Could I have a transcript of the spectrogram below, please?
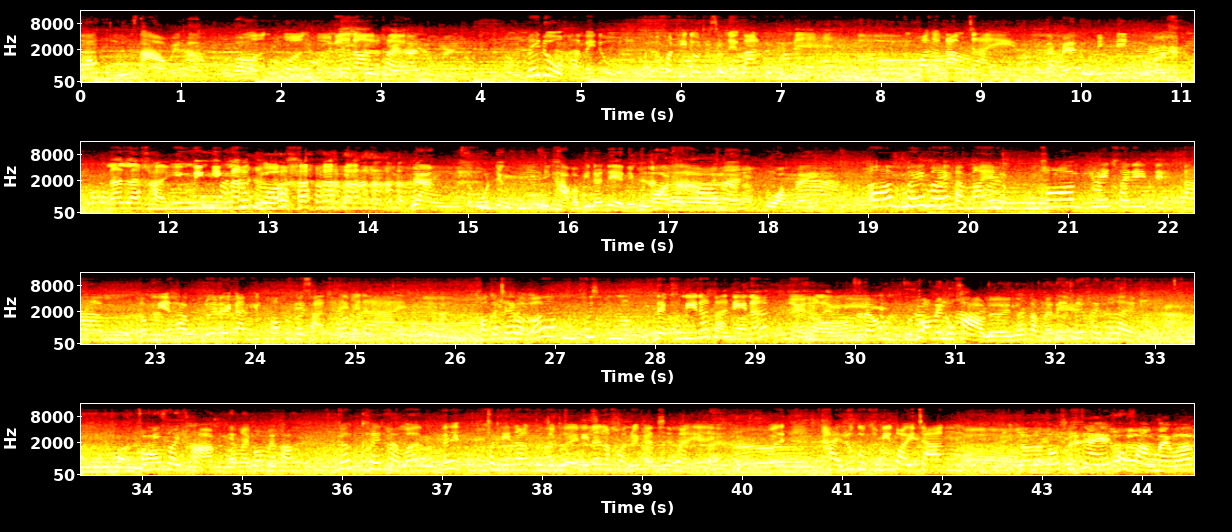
พ่อของลูกสาวไหมคะคุณพ่อห่วงห่วงห่วงแน่นอนไหมค่ะคะดูไหมไม่ดุค่ะไม่ดุคือคนที่ดุที่สุดในบ้านคือคุณแม่คุณพ่อจะตามใจ แต่แม่ดูนิ่งๆอยู่อะ นั่นแหละค่ะ ยิ่งนิ่งยิ่งน่ากลัวค่ะ อย่างสมมติอย่างมีข่าวกับพี่ณเดชน์นี่คุณพ่อถามไหมคะแบบห่วงไหม เออไม่ไม่ค่ะไม่ค่ะพ่อไม่ค่อยได้ติดตามตรงนี้ค่ะด้วยด้วยการที่พ่อพูดภาษาไทยไม่ได้ เขาก็ใช้แบบเออผู้เด็กคนนี้หน้าตาดีนะเอออะไรแบบนี้แสดงว่าคุณพ่อไม่รู้ข่าวเลยเรื่องกับนาเดไม่ชน์ไม่ค่อยเท่าไหร่ค่ะเขามีเคยถามยังไงบ้างไหมคะก็ เคยถามว่า เอ้ย คนนี้น่าคุณจังเลย นี่เล่นละครด้วยกันใช่ไหมอะไรอย่างเงี้ยว่าถ่ายรูปกับคนนี้บ่อยจัง เราเราต้องชี้แจงให้เขาฟังไหมว่า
